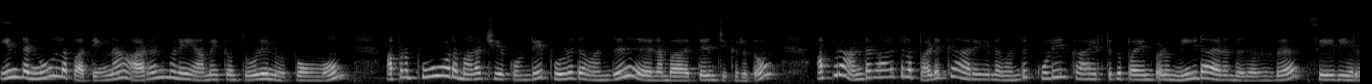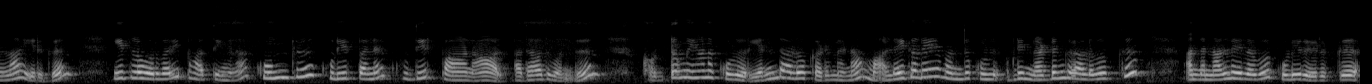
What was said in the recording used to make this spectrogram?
இந்த நூலில் பார்த்திங்கன்னா அரண்மனை அமைக்கும் தொழில்நுட்பமும் அப்புறம் பூவோட மலர்ச்சியை கொண்டே பொழுதை வந்து நம்ம தெரிஞ்சுக்கிறதும் அப்புறம் அந்த காலத்தில் படுக்கை அறையில் வந்து குளிர் காயறதுக்கு பயன்படும் மீடாக இருந்ததுன்ற செய்தியெல்லாம் இருக்குது இதில் ஒரு வரி பார்த்திங்கன்னா குன்று குளிர்பன குதிர்பானால் அதாவது வந்து கடுமையான குளிர். எந்த அளவு கடுமைனா மலைகளே வந்து குளிர் அப்படி நடுங்கிற அளவுக்கு அந்த நள்ளிரவு குளிர் இருக்குது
